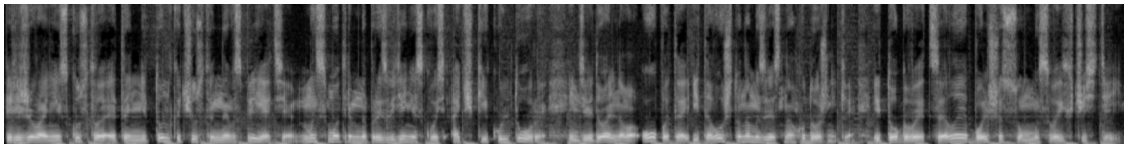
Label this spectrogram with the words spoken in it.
Переживание искусства – это не только чувственное восприятие. Мы смотрим на произведение сквозь очки культуры, индивидуального опыта и того, что нам известно о художнике. Итоговое целое больше суммы своих частей.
